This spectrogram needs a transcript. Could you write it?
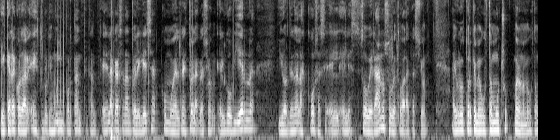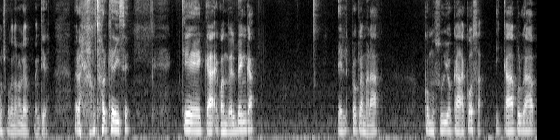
Y hay que recordar esto porque es muy importante. Él es la cabeza tanto de la iglesia como del resto de la creación. Él gobierna y ordena las cosas. Él, es soberano sobre toda la creación. Hay un autor que me gusta mucho, bueno, no me gusta mucho porque no lo leo, mentira. Pero hay un autor que dice que cuando Él venga, Él proclamará como suyo cada cosa y cada pulgada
